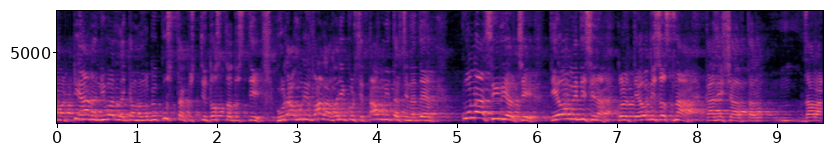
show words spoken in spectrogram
আমার টিহাটা নিবার লাগে আমার লোকে কুস্তা কুস্তি দস্তা দস্তি হুড়াহুড়ি, ফাড়াফাড়ি করছে, তাও নিতেছি না। দেন কোনা সিরিয়াল ছে তেও আমি দিছি না বলে তেও দিছস না। কাজী সাহেব তার যারা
